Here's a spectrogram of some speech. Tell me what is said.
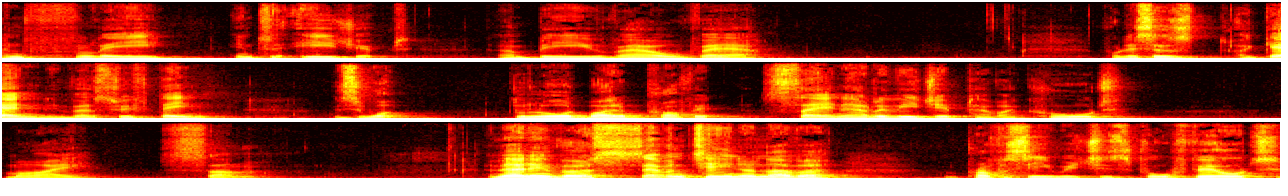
and flee into Egypt, and be thou there. For this is, again, in verse 15, this is what the Lord by the prophet saying, Out of Egypt have I called my son. And then in verse 17, another prophecy which is fulfilled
